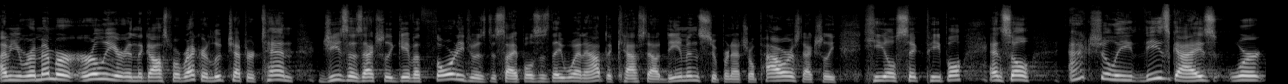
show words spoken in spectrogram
I mean, you remember earlier in the gospel record, Luke chapter 10, Jesus actually gave authority to his disciples as they went out to cast out demons, supernatural powers, to actually heal sick people. And so, actually, these guys were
